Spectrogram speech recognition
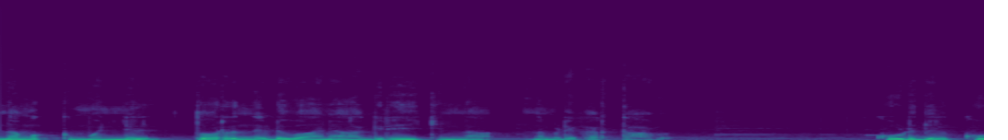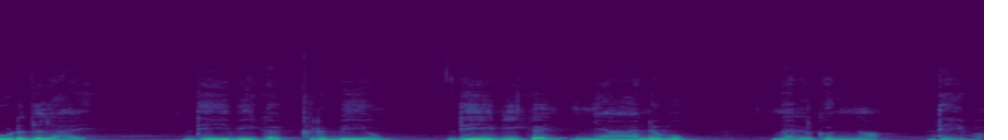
നമുക്ക് മുന്നിൽ തുറന്നിടുവാൻ ആഗ്രഹിക്കുന്ന നമ്മുടെ കർത്താവ്. കൂടുതൽ കൂടുതലായി ദൈവിക കൃപയും ദൈവിക ജ്ഞാനവും നൽകുന്ന ദൈവം.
